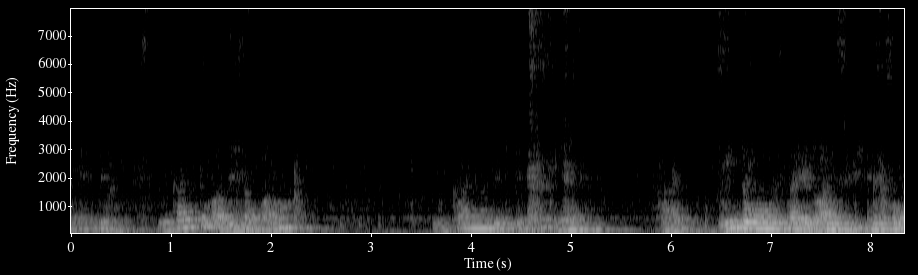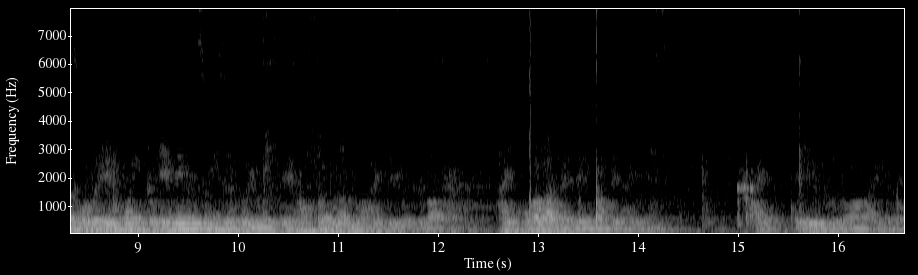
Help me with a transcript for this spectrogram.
変です2階とかはできたのかな2階はできてますねはいウィンドウオークスタイルとアイスビー、テンソーコード、エルポイント、MS スミスという、えー、ファッションブランドが入っているんですが、はい、他が全然埋まってないです。はい、っていうフロアがいるで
